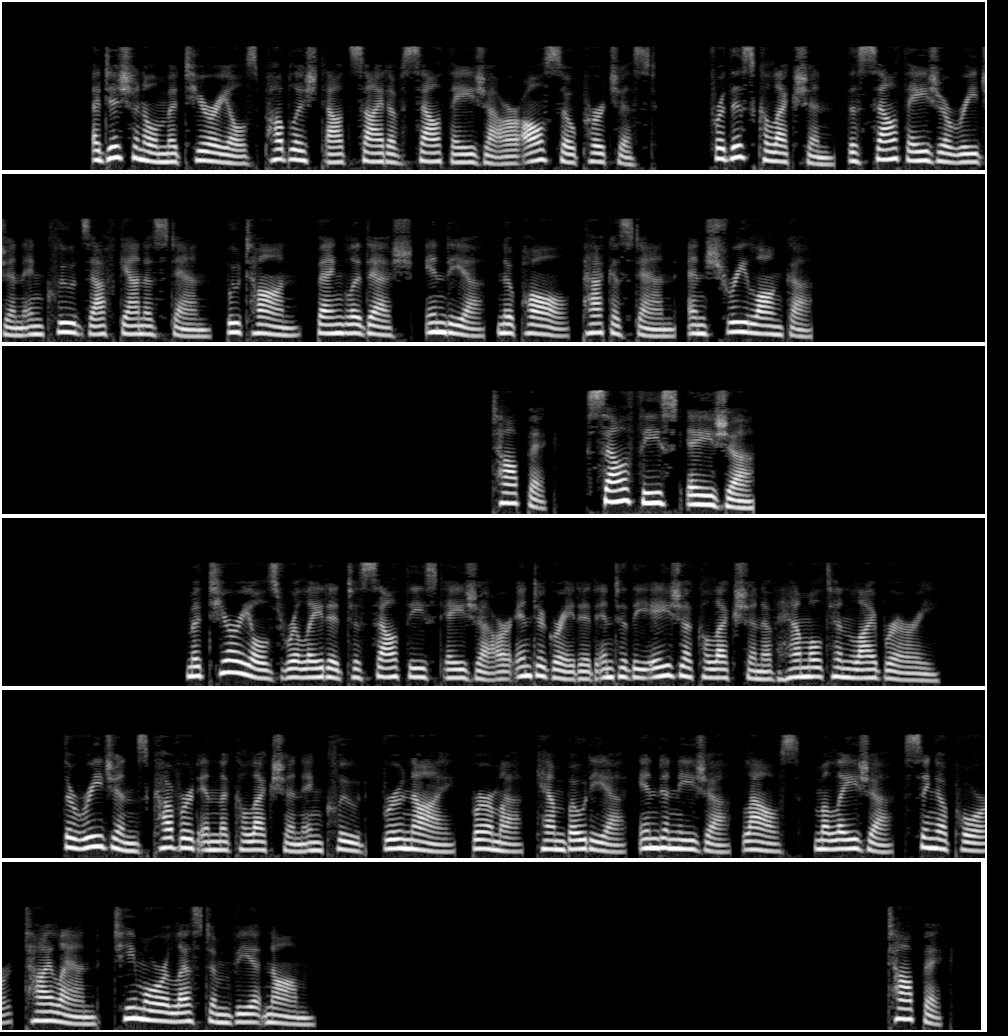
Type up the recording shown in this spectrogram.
Additional materials published outside of South Asia are also purchased. For this collection, the South Asia region includes Afghanistan, Bhutan, Bangladesh, India, Nepal, Pakistan, and Sri Lanka. Southeast Asia Materials related to Southeast Asia are integrated into the Asia collection of Hamilton Library. The regions covered in the collection include, Brunei, Burma, Cambodia, Indonesia, Laos, Malaysia, Singapore, Thailand, Timor-Leste Vietnam.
